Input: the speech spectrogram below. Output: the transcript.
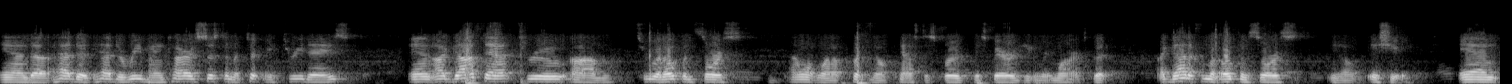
and uh, had to had to read my entire system. It took me three days, and I got that through um, through an open source. I won't want to put no cast dispar- disparaging remarks, but I got it from an open source you know issue, and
